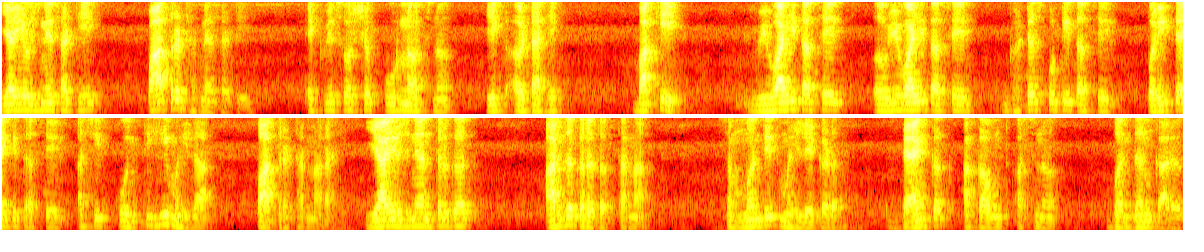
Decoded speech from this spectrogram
या योजनेसाठी पात्र ठरण्यासाठी एकवीस वर्ष पूर्ण असणं एक अट आहे. बाकी विवाहित असेल अविवाहित असेल घटस्फोटीत असेल परित्यागित असेल अशी कोणतीही महिला पात्र ठरणार आहे. या योजनेअंतर्गत अर्ज करत असताना संबंधित महिलेकडं बँक अकाउंट असणं बंधनकारक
